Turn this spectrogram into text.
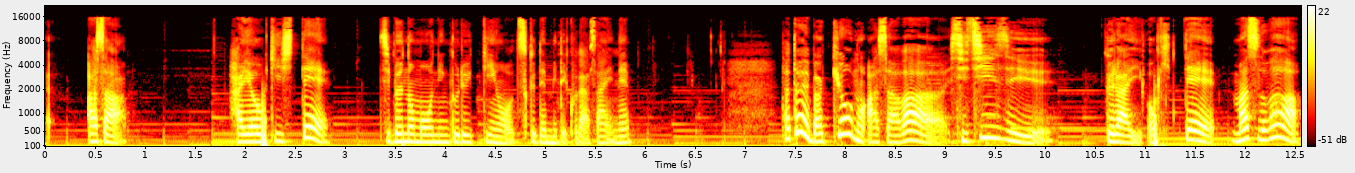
ー、朝、早起きして自分のモーニングルーティンを作ってみてくださいね。例えば今日の朝は7時ぐらい起きて、まずは、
